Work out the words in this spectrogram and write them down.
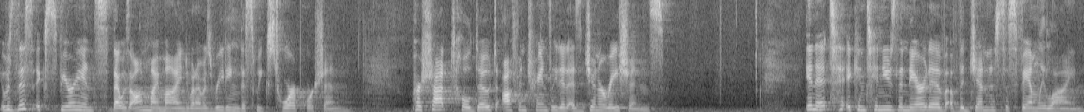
It was this experience that was on my mind when I was reading this week's Torah portion. Parshat Toldot, often translated as generations. In it, it continues the narrative of the Genesis family line.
